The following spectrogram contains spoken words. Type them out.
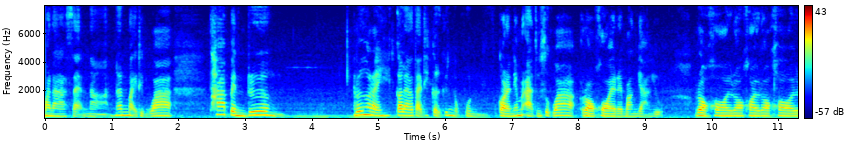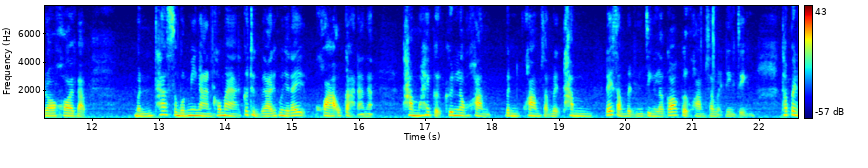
มานาแสนนาน นั่นหมายถึงว่าถ้าเป็นเรื่องเรื่องอะไรก็แล้วแต่ที่เกิดขึ้นกับคุณ ก่อนอันนี้มันอาจจะรู้สึกว่ารอคอยอะไรบางอย่างอยู่ รอคอย รอคอย รอคอย รอคอยแบบ เหมือนถ้าสมมติมีงานเข้ามาก็ถึงเวลาที่คุณจะได้คว้าโอกาสนั้นอะทำให้เกิดขึ้นแล้วความเป็นความสำเร็จทำได้สำเร็จจริง ๆ แล้วก็เกิดความสำเร็จจริง ๆ ถ้าเป็น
